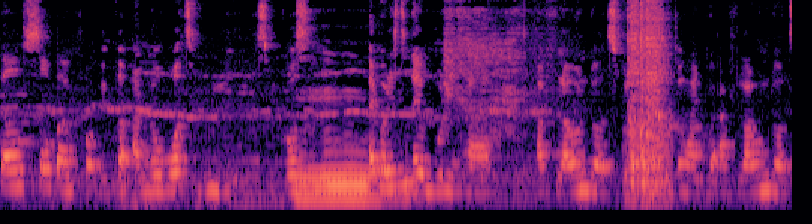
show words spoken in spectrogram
felt so bad for her because I know what bullying is because Mm. everybody started bullying her. A flower dot com. A flower dot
